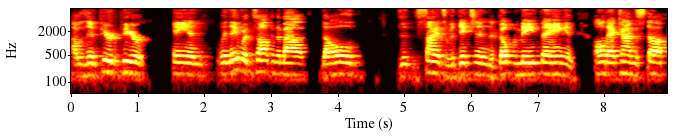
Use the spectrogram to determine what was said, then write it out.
I was in peer to peer, and when they were talking about the whole the science of addiction, the dopamine thing, and all that kind of stuff,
